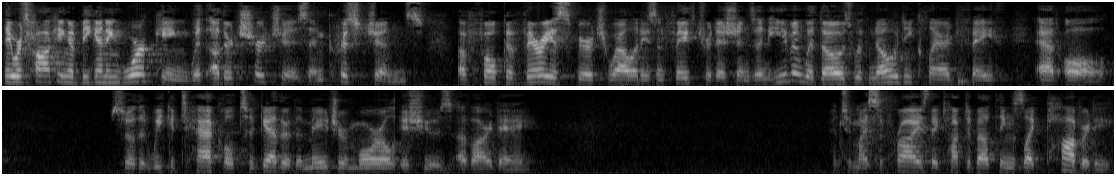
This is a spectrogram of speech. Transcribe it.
They were talking of beginning working with other churches and Christians, of folk of various spiritualities and faith traditions, and even with those with no declared faith at all, so that we could tackle together the major moral issues of our day. And to my surprise, they talked about things like poverty,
